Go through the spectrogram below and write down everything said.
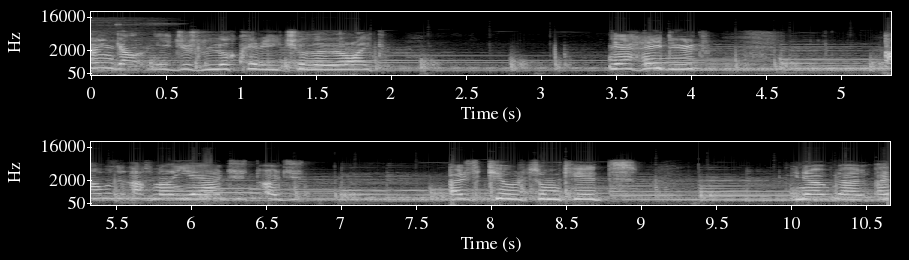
Hang out and they just look at each other. They're like, "Yeah, hey, dude. I was last night? Yeah, I just, I just, I just killed some kids. You know, I,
